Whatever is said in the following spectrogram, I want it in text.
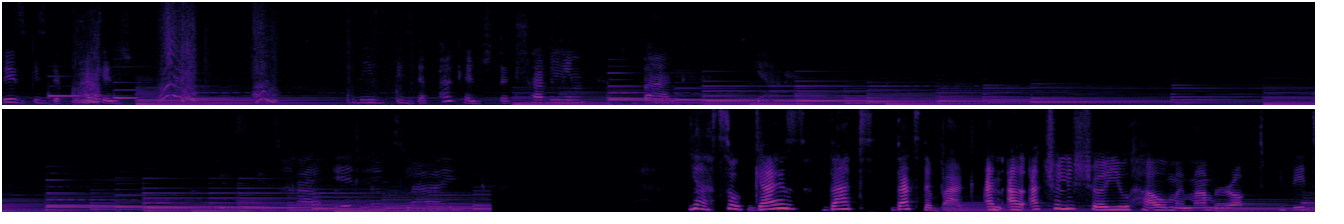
this is the package. This is the package the traveling bag yeah so guys that that's the bag. And i'll actually show you how my mom rocked with it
